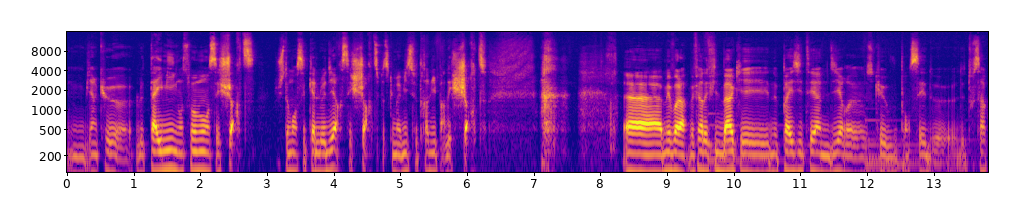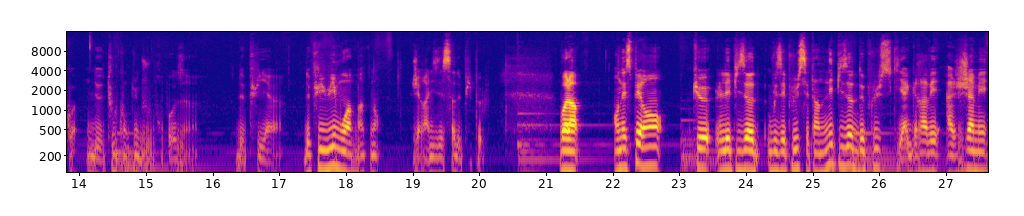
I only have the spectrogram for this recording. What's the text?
Bien que euh, le timing en ce moment c'est short. Justement, c'est le cas de le dire, c'est short parce que ma vie se traduit par des shorts. Euh, mais voilà, me faire des feedbacks et ne pas hésiter à me dire euh, ce que vous pensez de, tout ça, quoi, de tout le contenu que je vous propose euh, depuis, depuis 8 mois maintenant. J'ai réalisé ça depuis peu. Voilà, en espérant que l'épisode vous ait plu, c'est un épisode de plus qui a gravé à jamais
